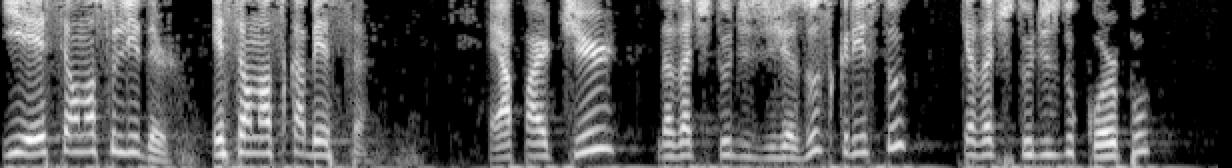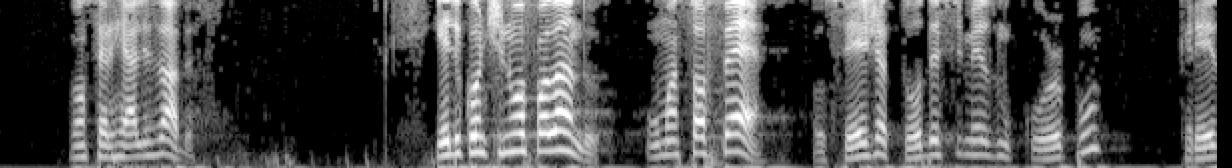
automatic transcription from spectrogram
E esse é o nosso líder, esse é o nosso cabeça. É a partir das atitudes de Jesus Cristo que as atitudes do corpo vão ser realizadas. E ele continua falando: uma só fé, ou seja, todo esse mesmo corpo crê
